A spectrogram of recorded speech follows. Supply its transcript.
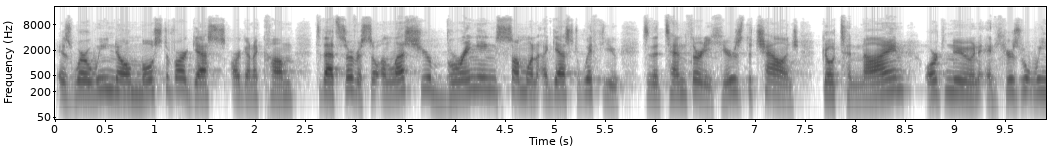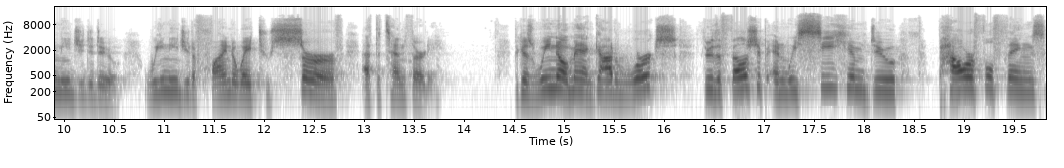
is where we know most of our guests are going to come to that service. So unless you're bringing someone a guest with you to the 1030 here's the challenge. Go to 9 or noon and here's what we need you to do. We need you to find a way to serve at the 1030 because we know man god works through the fellowship and we see him do powerful things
